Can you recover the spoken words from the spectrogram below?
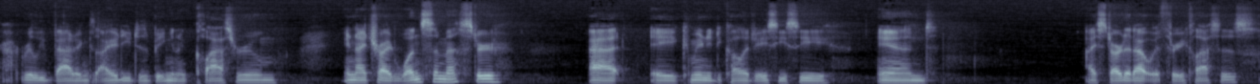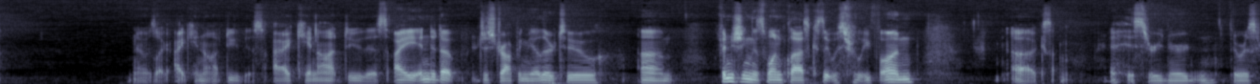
I got really bad anxiety just being in a classroom. And I tried one semester at a community college ACC and I started out with three classes. And I was like, I cannot do this. I cannot do this. I ended up just dropping the other two, um, finishing this one class because it was really fun. Because uh, I'm a history nerd, and there was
